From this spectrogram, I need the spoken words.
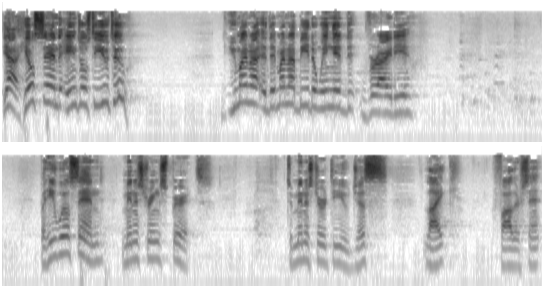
Yeah, He'll send angels to you too. You might not, they might not be the winged variety, but He will send ministering spirits to minister to you, just like Father sent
